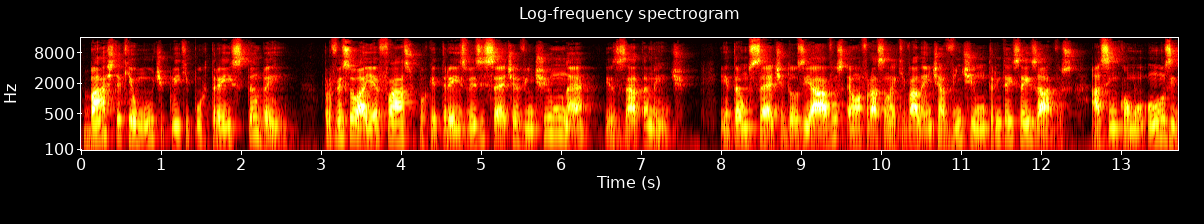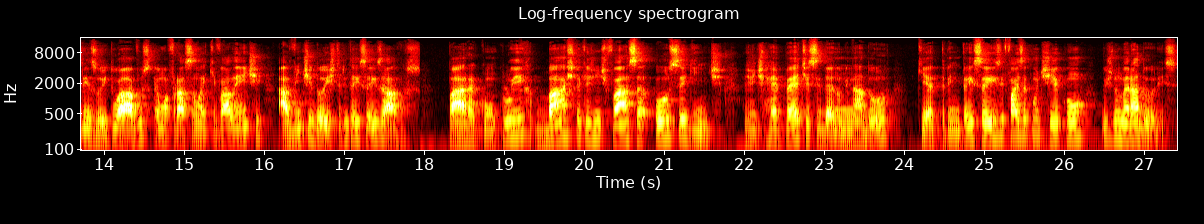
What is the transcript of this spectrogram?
basta que eu multiplique por 3 também. Professor, aí é fácil, porque 3 vezes 7 é 21, né? Exatamente. Então, 7 dozeavos é uma fração equivalente a 21 36 avos, assim como 11 18 avos é uma fração equivalente a 22 36 avos. Para concluir, basta que a gente faça o seguinte: a gente repete esse denominador, que é 36, e faz a continha com os numeradores.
